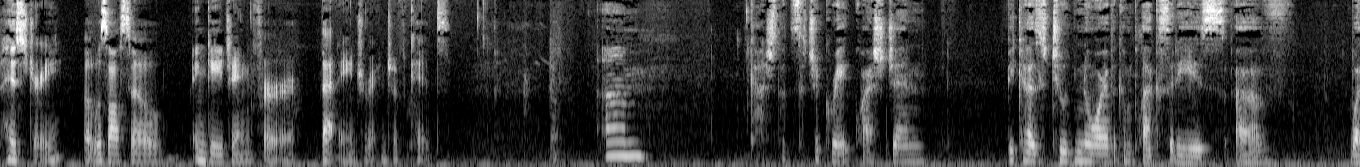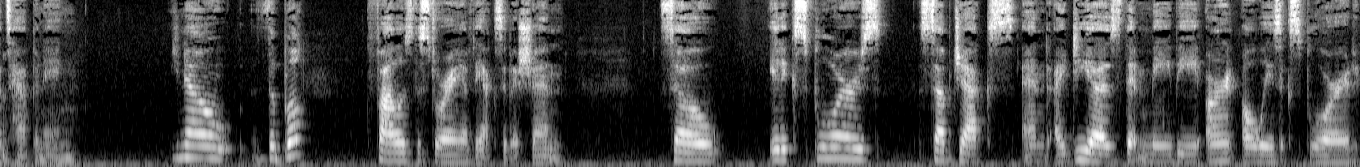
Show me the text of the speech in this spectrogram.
history, but was also engaging for that age range of kids? Um, gosh, that's such a great question because to ignore the complexities of what's happening, you know, the book follows the story of the exhibition. So it explores subjects and ideas that maybe aren't always explored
